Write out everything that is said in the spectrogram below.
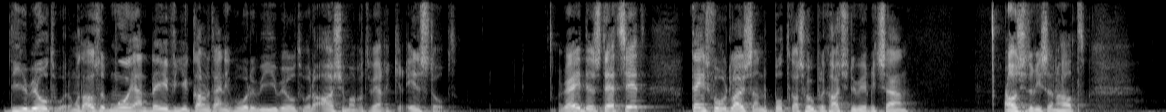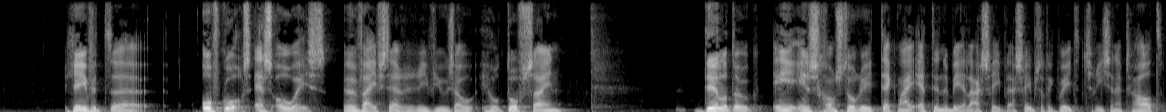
die je wilt worden. Want als het mooi aan het leven, je kan uiteindelijk worden wie je wilt worden als je maar het werk erin stopt. Oké, dus that's it. Thanks voor het luisteren aan de podcast. Hopelijk had je er weer iets aan. Als je er iets aan had, geef het, uh, of course, as always, een 5 sterren review zou heel tof zijn. Deel het ook in je Instagram story. Tag mij, @tinderbeer, laagstreep, laagstreep, zodat ik weet dat je er iets aan hebt gehad.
